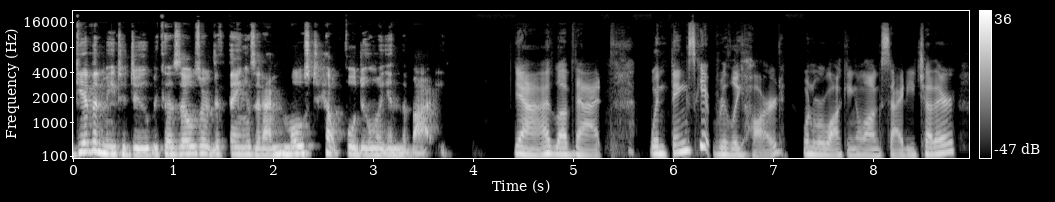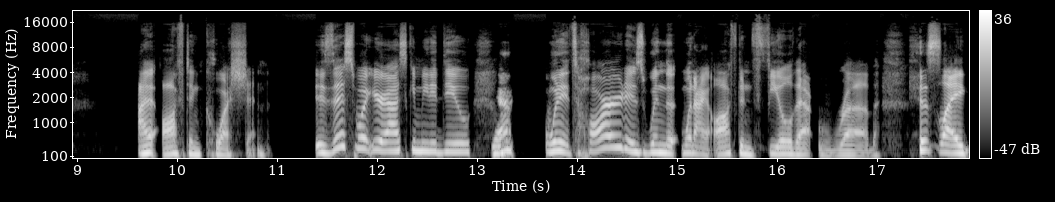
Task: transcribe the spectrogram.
given me to do because those are the things that I'm most helpful doing in the body. Yeah, I love that. When things get really hard when we're walking alongside each other, I often question, is this what you're asking me to do? Yeah. When it's hard is when the when I often feel that rub. It's like,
